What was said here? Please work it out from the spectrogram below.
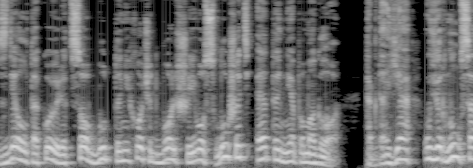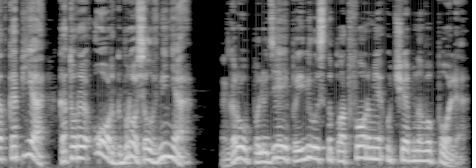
сделал такое лицо, будто не хочет больше его слушать, это не помогло. Тогда я увернулся от копья, которое орк бросил в меня. Группа людей появилась на платформе учебного поля.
